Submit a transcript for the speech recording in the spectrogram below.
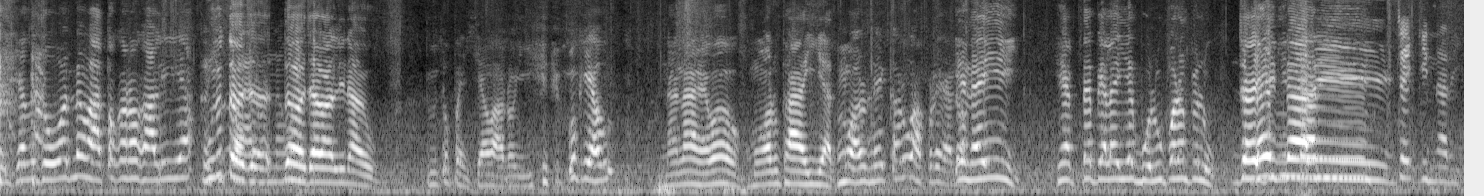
પૈસા તો જોવો જ ને વાતો કરો ખાલી યાર. હું તો દસ હજાર- આલીને આવ્યો. તું તો પૈસા વાળો ઈ. હું કેવું? ના ના હવે મોરું થાય યાર. મોરું નહીં કરું આપણે એ નહીં હેપતા પેલા યાર બોલવું પડે પેલું. જય કિનારી જય કિનારી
